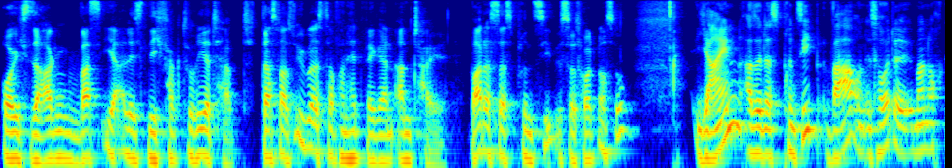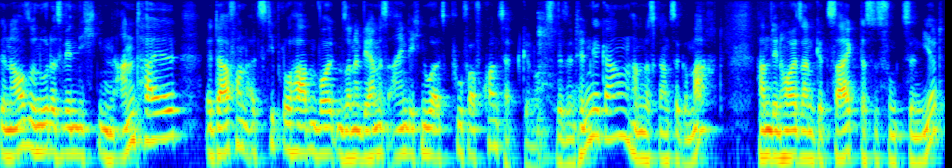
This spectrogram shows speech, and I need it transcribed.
euch sagen, was ihr alles nicht fakturiert habt. Das, was über ist, davon hätten wir gern Anteil. War das das Prinzip? Ist das heute noch so? Jein, also das Prinzip war und ist heute immer noch genauso, nur dass wir nicht einen Anteil äh, davon als Diplo haben wollten, sondern wir haben es eigentlich nur als Proof of Concept genutzt. Wir sind hingegangen, haben das Ganze gemacht, haben den Häusern gezeigt, dass es funktioniert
